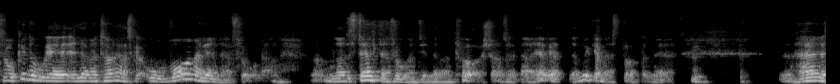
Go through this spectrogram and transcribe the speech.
tråkigt nog är leverantörerna ganska ovana vid den här frågan. Om man hade ställt den frågan till en leverantör så hade han sagt, nej, jag vet, jag brukar mest prata med Mm. den här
